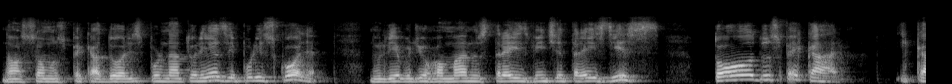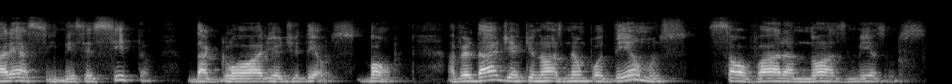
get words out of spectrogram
Nós somos pecadores por natureza e por escolha. No livro de Romanos 3, 23 diz: Todos pecaram e carecem, necessitam da glória de Deus. Bom, a verdade é que nós não podemos salvar a nós mesmos.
